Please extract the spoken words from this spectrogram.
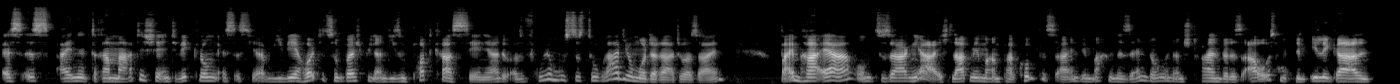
es ist eine dramatische Entwicklung. Es ist ja, wie wir heute zum Beispiel an diesem Podcast sehen, ja. Also früher musstest du Radiomoderator sein beim HR, um zu sagen, ja, ich lade mir mal ein paar Kumpels ein, wir machen eine Sendung und dann strahlen wir das aus mit einem illegalen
